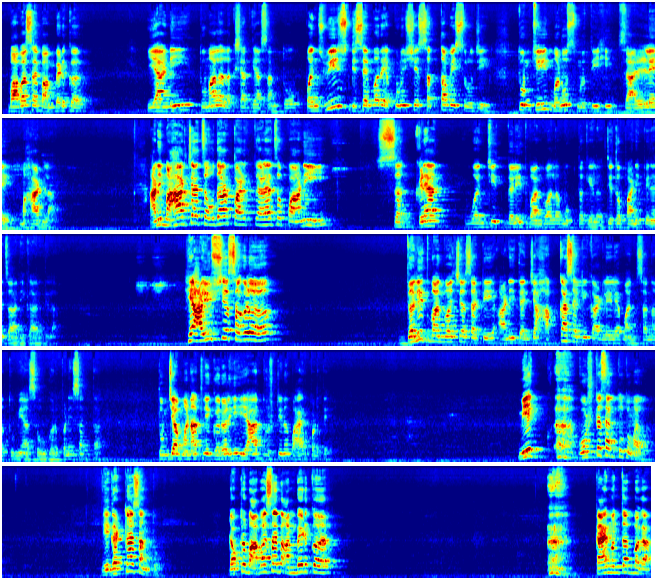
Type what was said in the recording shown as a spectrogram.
बाबासाहेब आंबेडकर यांनी तुम्हाला लक्षात घ्या सांगतो पंचवीस डिसेंबर एकोणीसशे सत्तावीस रोजी तुमची मनुस्मृती ही जाळले महाडला. आणि महाडच्या चौदार तळ्याचं पाणी सगळ्यात वंचित दलित बांधवाला मुक्त केलं तिथं पाणी पिण्याचा अधिकार दिला. हे आयुष्य सगळं दलित बांधवांच्यासाठी आणि त्यांच्या हक्कासाठी काढलेल्या माणसांना तुम्ही असं उघडपणे सांगता. तुमच्या मनातली गरळ ही या दृष्टीनं बाहेर पडते. मी एक गोष्ट सांगतो तुम्हाला. हे घटना सांगतो. डॉक्टर बाबासाहेब आंबेडकर काय म्हणतात बघा?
